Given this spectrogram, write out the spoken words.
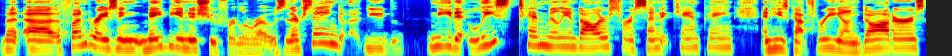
But uh, fundraising may be an issue for LaRose. They're saying uh, you need at least $10 million for a Senate campaign. And he's got three young daughters,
